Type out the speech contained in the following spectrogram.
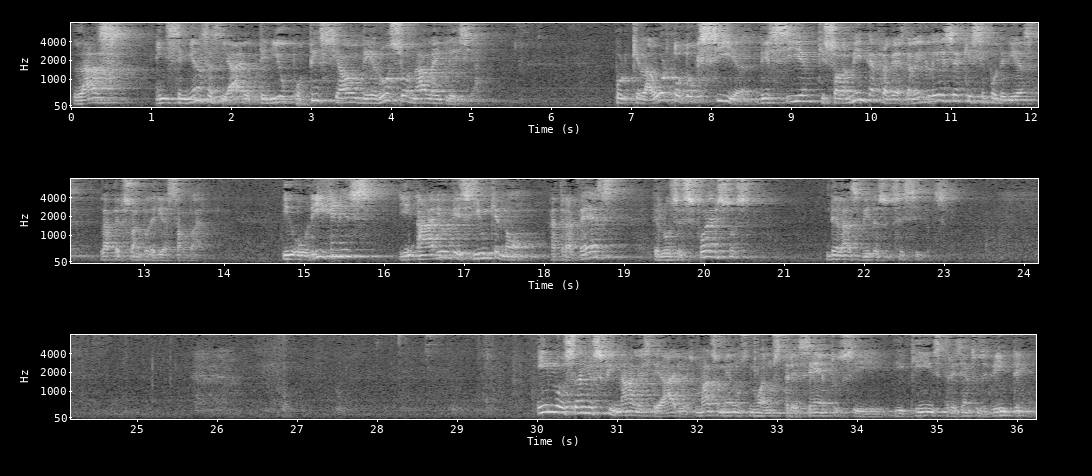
As enseñanças de Ario tinham o potencial de erosionar a igreja, porque a ortodoxia dizia que somente através da igreja que se poderia, a pessoa poderia salvar. e Orígenes e Ario diziam que não, através de los esfuerzos de las vidas sucessivas. Em los anos finais de Arios, mais ou menos no anos 315, 320,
